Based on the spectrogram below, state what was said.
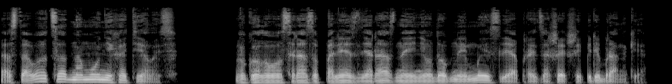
Оставаться одному не хотелось. В голову сразу полезли разные неудобные мысли о произошедшей перебранке.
